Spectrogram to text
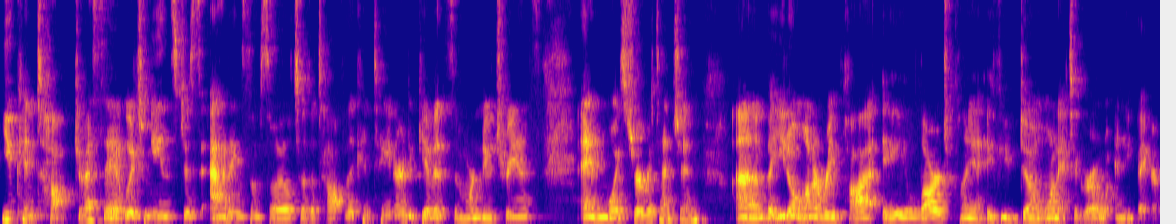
you can top dress it, which means just adding some soil to the top of the container to give it some more nutrients and moisture retention. Um, but you don't want to repot a large plant if you don't want it to grow any bigger.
